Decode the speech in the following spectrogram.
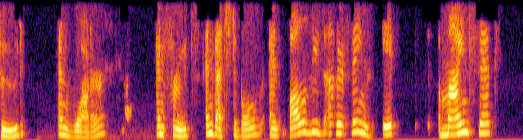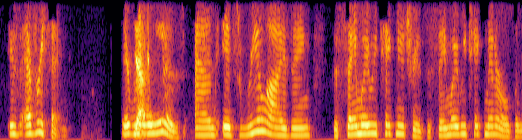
food and water and fruits and vegetables and all of these other things. It mindset is everything. It Yes. really is. And it's realizing the same way we take nutrients, the same way we take minerals, the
